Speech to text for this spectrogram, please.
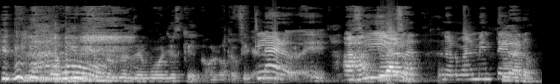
Tiene claro, propios demonios que no lo Sí, reflejan. claro, eh, Ajá, sí, claro. o sea, normalmente claro.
